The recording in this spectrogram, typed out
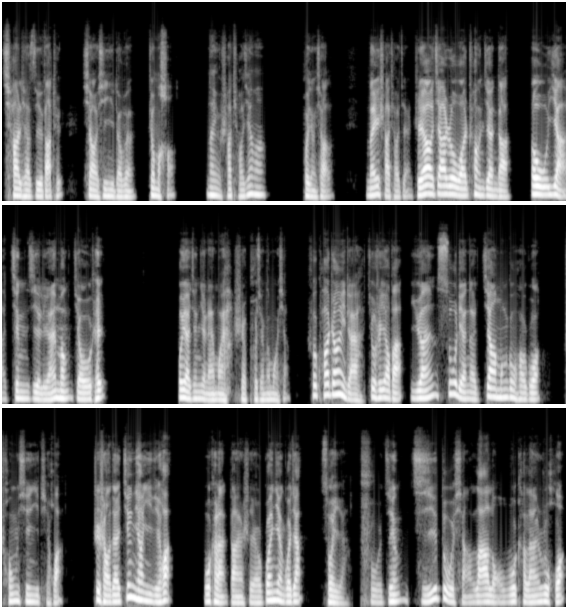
掐了一下自己大腿，小心翼翼地问：“这么好，那有啥条件吗？”普京笑了：“没啥条件，只要加入我创建的欧亚经济联盟就 OK。”欧亚经济联盟呀，是普京的梦想。说夸张一点啊，就是要把原苏联的加盟共和国重新一体化，至少在经济上一体化。乌克兰当然是一个关键国家，所以啊，普京极度想拉拢乌克兰入伙。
